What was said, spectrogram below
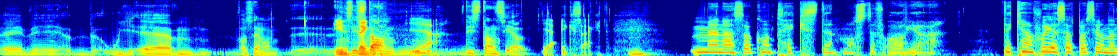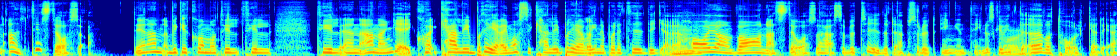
Eh, eh, vad säger man? Eh, Instängd. Ja. Distanserad. Ja, exakt. Mm. Men alltså kontexten måste få avgöra. Det kanske är så att personen alltid står så. Det är en annan, vilket kommer till, till, till en annan grej. Ka- Kalibrera, vi måste kalibrera, jag var inne på det tidigare. Mm. Har jag en vana att stå så här så betyder det absolut ingenting. Då ska vi Nej. inte övertolka det.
